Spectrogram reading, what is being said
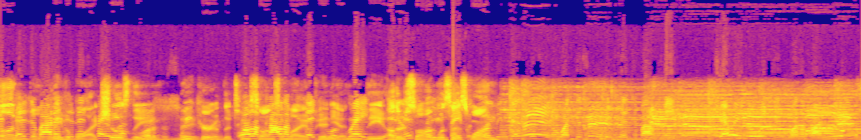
Unbelievable. I chose the What does it say, weaker of the two Well, songs in my said you were opinion. The other song was this one. clipping Just listen to what this thing says about me. Jerry Lewis is one of our newer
